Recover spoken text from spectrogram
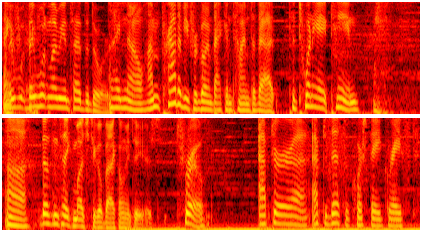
Thanks, they, they wouldn't let me inside the doors. I know. I'm proud of you for going back in time to that, to 2018. It doesn't take much to go back only two years. True. After uh, after this, of course, they graced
